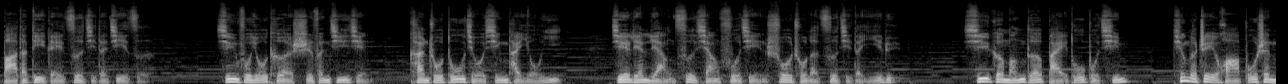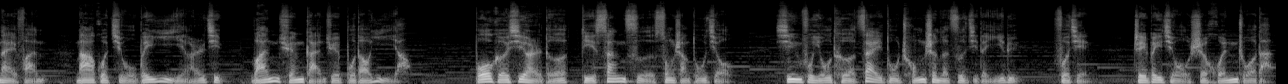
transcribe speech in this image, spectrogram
把它递给自己的继子。辛福尤特十分机警，看出毒酒形态有异，接连两次向父亲说出了自己的疑虑。西格蒙德百毒不侵，听了这话不甚耐烦，拿过酒杯一饮而尽，完全感觉不到异样。伯格希尔德第三次送上毒酒，辛福尤特再度重申了自己的疑虑：“父亲，这杯酒是浑浊的。”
